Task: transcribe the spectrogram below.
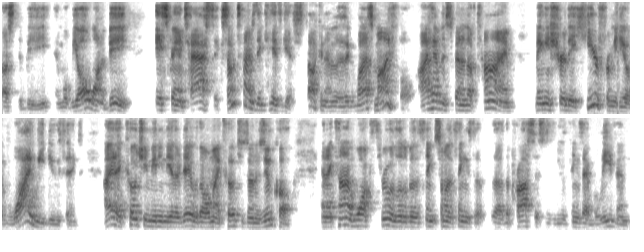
us to be and what we all want to be, it's fantastic. Sometimes the kids get stuck, and I'm like, well, that's my fault. I haven't spent enough time making sure they hear from me of why we do things. I had a coaching meeting the other day with all my coaches on a Zoom call, and I kind of walked through a little bit of things, some of the things, that, uh, the processes and the things I believe in,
